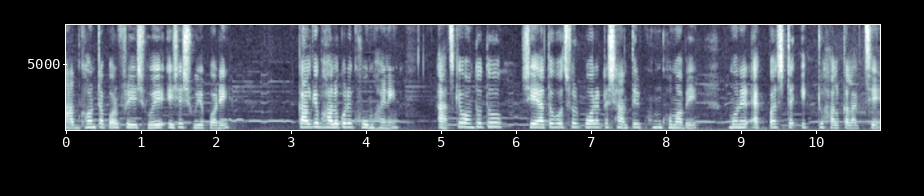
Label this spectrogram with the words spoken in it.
আধ ঘণ্টা পর ফ্রেশ হয়ে এসে শুয়ে পড়ে। কালকে ভালো করে ঘুম হয়নি। আজকে অন্তত সে এত বছর পর একটা শান্তির ঘুম ঘুমাবে। মনের এক পাশটা একটু হালকা লাগছে।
